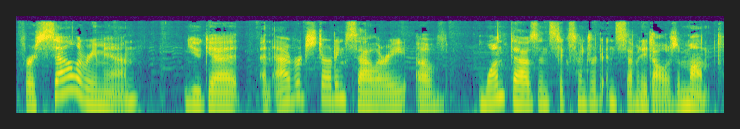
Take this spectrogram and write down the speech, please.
For a salaryman, you get an average starting salary of $1,670 a month.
